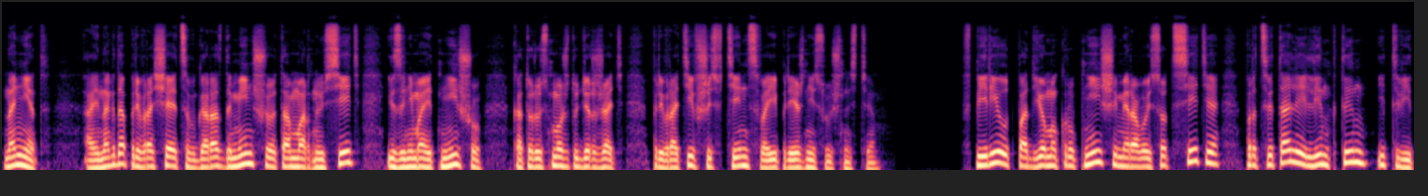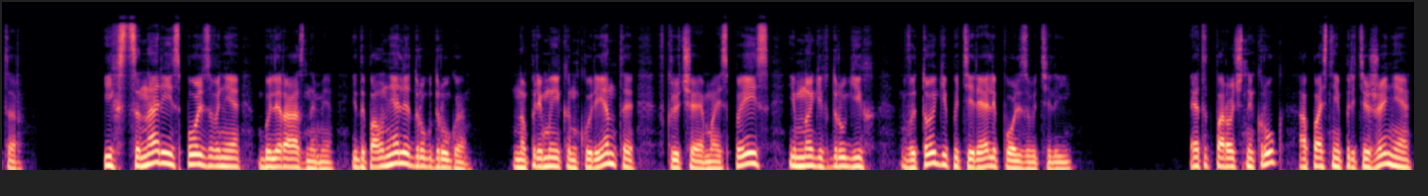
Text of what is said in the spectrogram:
на нет, а иногда превращается в гораздо меньшую атомарную сеть и занимает нишу, которую сможет удержать, превратившись в тень своей прежней сущности. В период подъема крупнейшей мировой соцсети процветали LinkedIn и Twitter. Их сценарии использования были разными и дополняли друг друга – но прямые конкуренты, включая MySpace и многих других, в итоге потеряли пользователей. Этот порочный круг опаснее притяжения,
